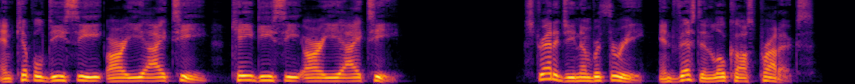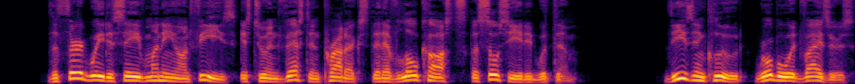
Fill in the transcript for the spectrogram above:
and Keppel DC REIT, KDC REIT. Strategy number three, invest in low-cost products. The third way to save money on fees is to invest in products that have low costs associated with them. These include robo-advisors.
